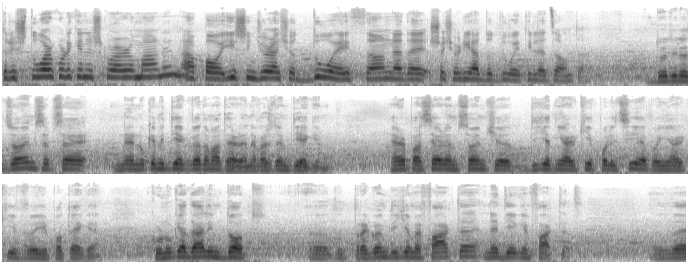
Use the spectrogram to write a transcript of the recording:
trishtuar kur e keni shkruar romanin apo ishin gjëra që duhej thënë edhe shoqëria do duhej t'i lexonte? Duhet t'i lexojmë sepse ne nuk kemi djeg vetëm atëherë, ne vazhdojmë djegim. Herë pas herë mësojmë që digjet një arkiv policie apo një arkiv hipoteke. Kur nuk ja dalim dot, të tregojmë një gjë me fakte, ne djegim faktet. Dhe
